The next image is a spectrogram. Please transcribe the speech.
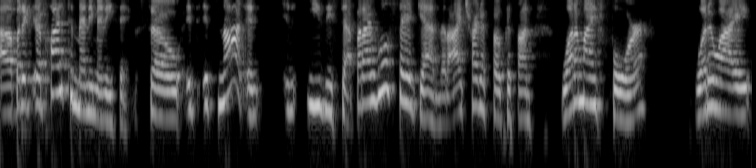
uh, but it, applies to many, many things. So it, it's not an, an easy step. But I will say again that I try to focus on what am I for? What do I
